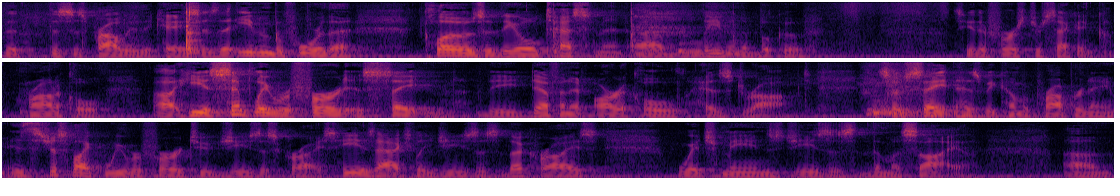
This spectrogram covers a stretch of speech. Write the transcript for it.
that this is probably the case is that even before the close of the Old Testament, I believe in the book of it's either First or Second Chronicle, uh, he is simply referred as Satan. The definite article has dropped. And so Satan has become a proper name. It's just like we refer to Jesus Christ. He is actually Jesus the Christ, which means Jesus the Messiah. Um,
